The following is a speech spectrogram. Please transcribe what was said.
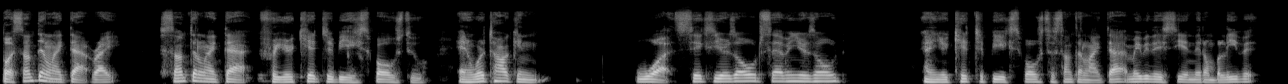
But something like that, right? Something like that for your kid to be exposed to. And we're talking what, six years old, seven years old? And your kid to be exposed to something like that. Maybe they see it and they don't believe it.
